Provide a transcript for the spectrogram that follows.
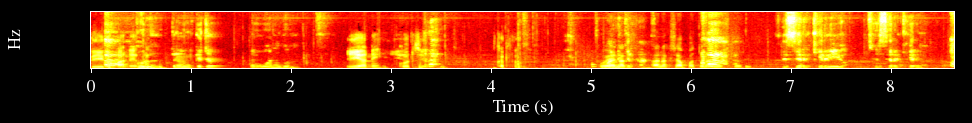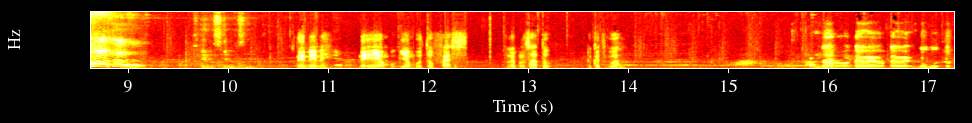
Di depan itu. Gun, jangan kejauhan Gun. Iya nih, gua di sini. Deket anak kita? anak siapa tuh nangis tuh? Sisir kiri yuk. Sisir kiri. Sini sini sini. Nih nih nih, nih yang bu- yang butuh vest level 1 deket gua. Bentar, OTW, OTW, gua butuh.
